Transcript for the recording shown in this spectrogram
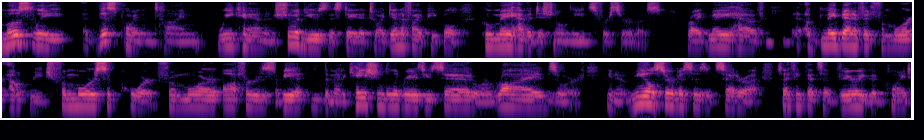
mostly at this point in time, we can and should use this data to identify people who may have additional needs for service right may have mm-hmm. uh, may benefit from more outreach from more support from more offers be it the medication delivery as you said or rides or you know meal services etc so i think that's a very good point.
